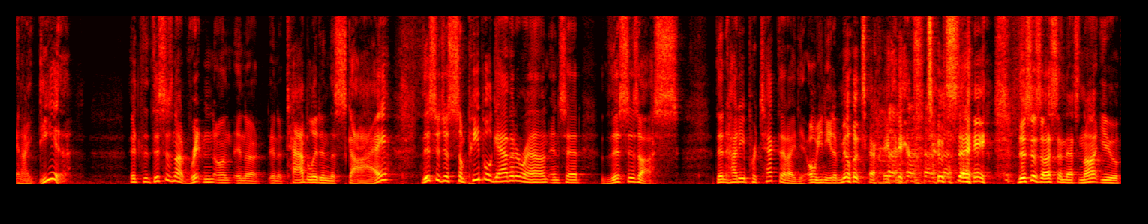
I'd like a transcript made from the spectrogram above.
an idea. It, this is not written on in a in a tablet in the sky. This is just some people gathered around and said, "This is us." Then how do you protect that idea? Oh, you need a military to say this is us and that's not you.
